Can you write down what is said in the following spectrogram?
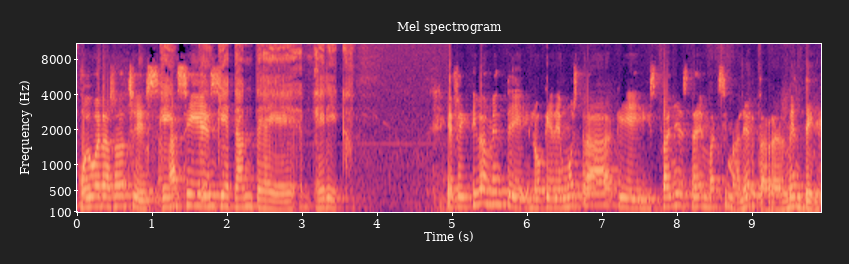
Muy buenas noches. Qué, Así es. inquietante, Eric. Efectivamente, lo que demuestra que España está en máxima alerta realmente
